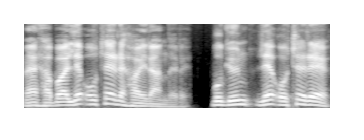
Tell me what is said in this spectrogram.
Merhaba Leotere hayranları. Bugün Leotere,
